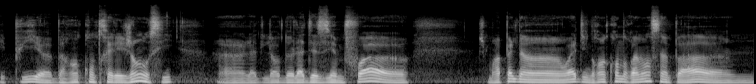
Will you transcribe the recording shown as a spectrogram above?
et puis bah, rencontrer les gens aussi. lors de la deuxième fois je me rappelle d'un ouais d'une rencontre vraiment sympa euh,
